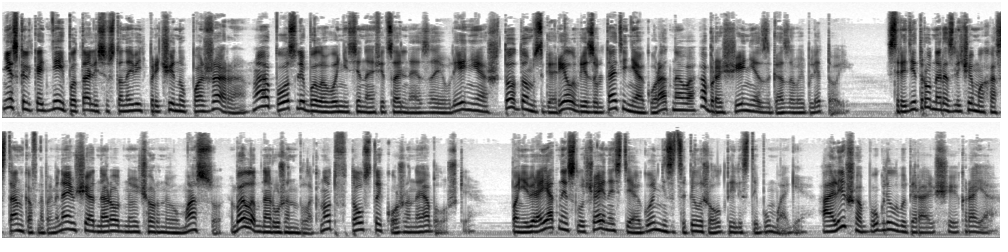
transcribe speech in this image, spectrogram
Несколько дней пытались установить причину пожара, а после было вынесено официальное заявление, что дом сгорел в результате неаккуратного обращения с газовой плитой. Среди трудноразличимых останков, напоминающих однородную черную массу, был обнаружен блокнот в толстой кожаной обложке. По невероятной случайности огонь не зацепил желтые листы бумаги, а лишь обуглил выпирающие края –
